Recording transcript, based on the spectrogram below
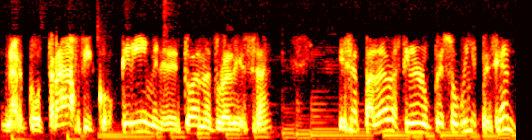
narcotráfico, crímenes de toda naturaleza, esas palabras tienen un peso muy especial.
